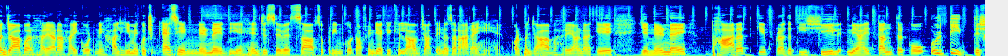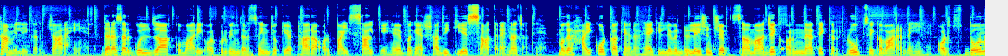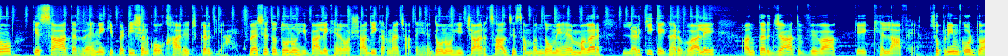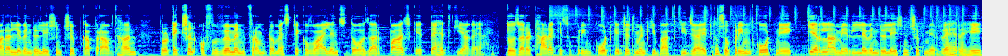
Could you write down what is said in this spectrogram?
पंजाब और Haryana high court ने हाल ही में कुछ ऐसे निर्णय दिए हैं जिससे वे साफ़ सुप्रीम कोर्ट ऑफ़ इंडिया के खिलाफ जाते नज़र आ रहे हैं। और पंजाब, हरियाणा के ये निर्णय भारत के प्रगतिशील न्यायतंत्र को उल्टी दिशा में लेकर जा रहे हैं। दरअसल गुलजा कुमारी और गुरविंदर सिंह, जो कि 18 और 22 साल के हैं, बगैर शादी किए साथ रहना चाहते हैं। मगर हाई कोर्ट का कहना है कि लिव इन रिलेशनशिप सामाजिक और नैतिक रूप से गवारा नहीं है और दोनों के साथ रहने की पिटीशन को खारिज कर दिया है। वैसे तो दोनों ही बालिक हैं और शादी करना चाहते हैं। दोनों ही चार साल से संबंधों में हैं, मगर लड़की के घर वाले अंतरजात विवाह के खिलाफ है। सुप्रीम कोर्ट द्वारा लिव इन रिलेशनशिप का प्रावधान, protection of women from domestic violence 2005 के तहत किया गया है। 2018 के सुप्रीम कोर्ट के जजमेंट की बात की जाए तो सुप्रीम कोर्ट ने केरला में लिव इन रिलेशनशिप में रह रहे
